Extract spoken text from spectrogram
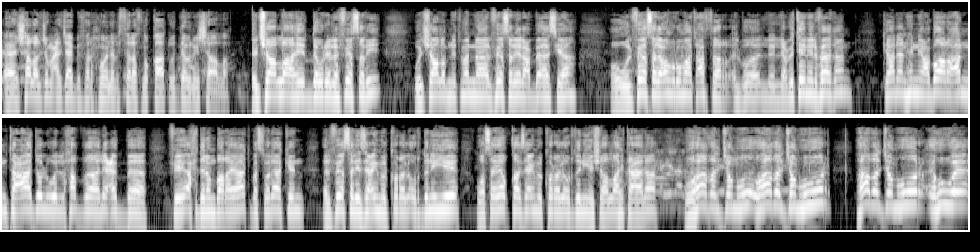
آه إن شاء الله الجمعة الجاية بيفرحونا بالثلاث نقاط والدوري إن شاء الله. إن شاء الله هي الدوري للفيصلي وإن شاء الله بنتمنى الفيصلي يلعب بآسيا. والفيصلي عمره ما تعثر. اللعبتين اللي فاتن كان هن عبارة عن تعادل والحظ لعب في أحد المباريات بس ولكن الفيصلي زعيم الكرة الأردنية وسيبقى زعيم الكرة الأردنية إن شاء الله تعالى. وهذا الجمهور وهذا الجمهور هذا الجمهور هو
